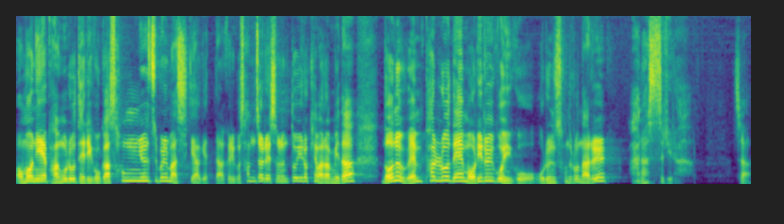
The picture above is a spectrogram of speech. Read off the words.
어머니의 방으로 데리고 가 석류즙을 마시게 하겠다. 그리고 3절에서는 또 이렇게 말합니다. 너는 왼팔로 내 머리를 고이고 오른손으로 나를 안았으리라. 자,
